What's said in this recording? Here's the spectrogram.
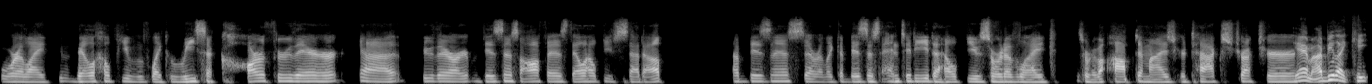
were like they'll help you like lease a car through their uh, through their business office. They'll help you set up a business or like a business entity to help you sort of like sort of optimize your tax structure. Yeah, I'd be like, can,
